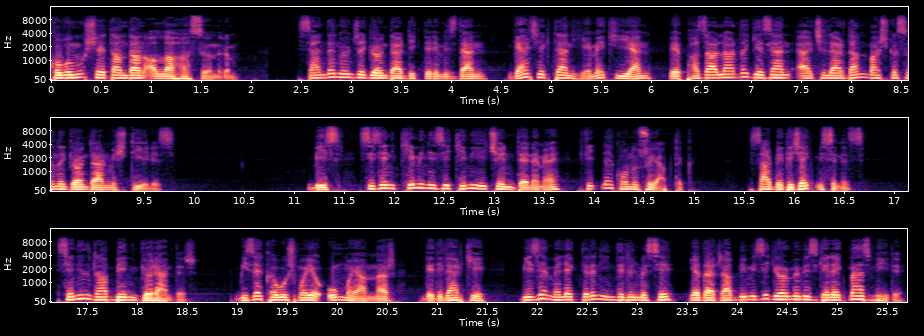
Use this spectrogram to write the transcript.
Kovulmuş şeytandan Allah'a sığınırım. Senden önce gönderdiklerimizden gerçekten yemek yiyen ve pazarlarda gezen elçilerden başkasını göndermiş değiliz. Biz sizin kiminizi kimi için deneme, fitne konusu yaptık. Sabredecek misiniz? Senin Rabbin görendir. Bize kavuşmayı ummayanlar dediler ki, bize meleklerin indirilmesi ya da Rabbimizi görmemiz gerekmez miydi?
